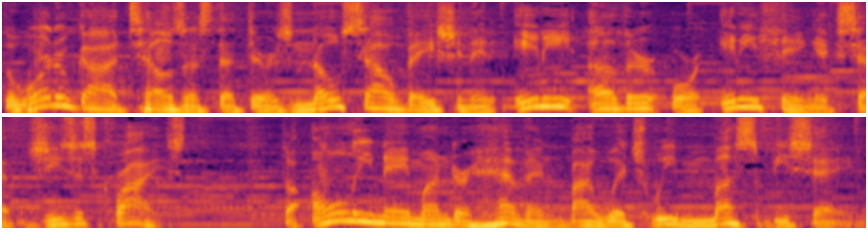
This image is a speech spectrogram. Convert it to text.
The Word of God tells us that there is no salvation in any other or anything except Jesus Christ, the only name under heaven by which we must be saved.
